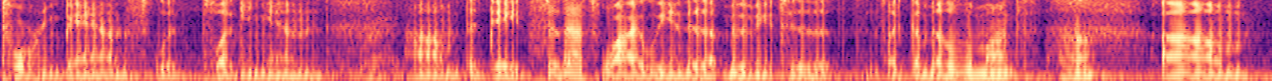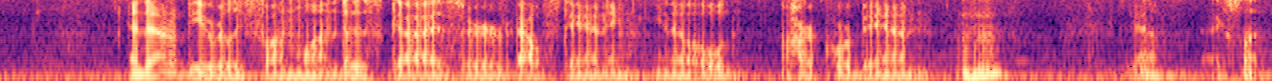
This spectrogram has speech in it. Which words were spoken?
touring bands with plugging in um, the dates. So that's why we ended up moving it to the like the middle of the month. Uh-huh. Um, and that'll be a really fun one. Those guys are outstanding. You know, old hardcore band. Hmm. Yeah, excellent.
